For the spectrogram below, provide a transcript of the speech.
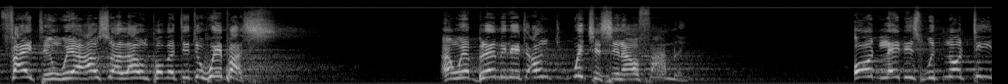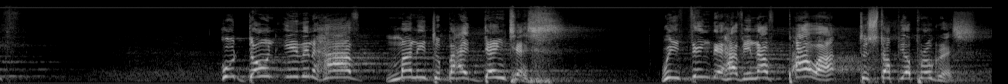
fighting, we are also allowing poverty to whip us. And we're blaming it on witches in our family. Old ladies with no teeth who don't even have money to buy dentures. We think they have enough power to stop your progress.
